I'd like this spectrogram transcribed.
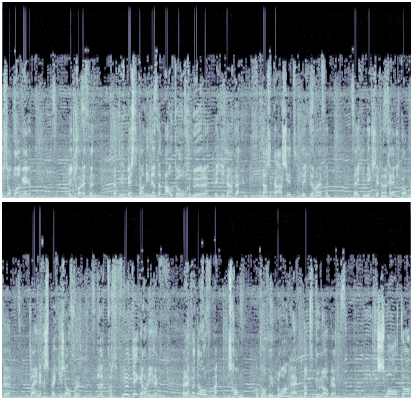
Oh, zo belangrijk. Dat je gewoon even... Dat het beste kan in de auto gebeuren. Dat je na- naast elkaar zit. Dat je gewoon even een tijdje niks zegt. En op een gegeven moment komen de, de kleine gesprekjes over flut, flutdingen. Denkt, waar hebben we het over? Maar het is gewoon ook wel weer belangrijk om dat te doen ook, hè? Small Talk,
